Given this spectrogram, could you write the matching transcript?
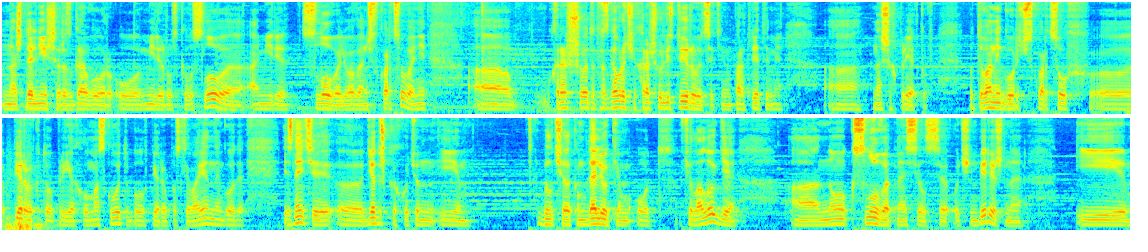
наш дальнейший разговор о мире русского слова, о мире слова Льва Ивановича Скворцова, они э, хорошо, этот разговор очень хорошо иллюстрируется этими портретами э, наших предков. Вот Иван Егорович Скворцов, э, первый, кто приехал в Москву, это был в первые послевоенные годы. И знаете, э, дедушка, хоть он и был человеком далеким от филологии, э, но к слову относился очень бережно, и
